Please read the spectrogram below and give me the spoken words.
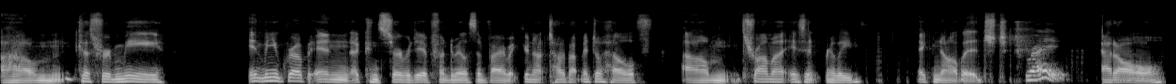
um because for me and when you grow up in a conservative fundamentalist environment you're not taught about mental health um trauma isn't really acknowledged right. at all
